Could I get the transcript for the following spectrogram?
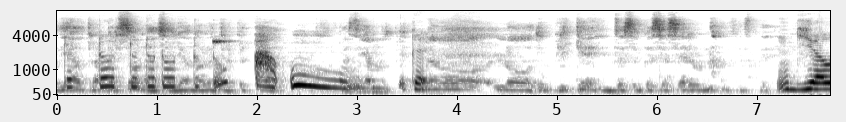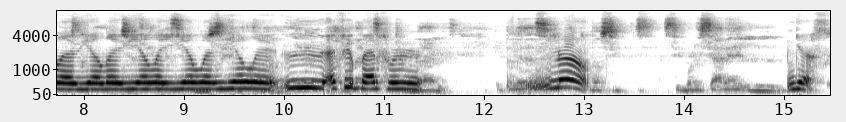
di a otra persona, so ya no ah, uh, okay. lo dupliqué, entonces empecé a hacer uno. yellow, yellow, yellow, yellow, yellow. Ooh, I feel bad for her. No. simbolizar el, yes.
